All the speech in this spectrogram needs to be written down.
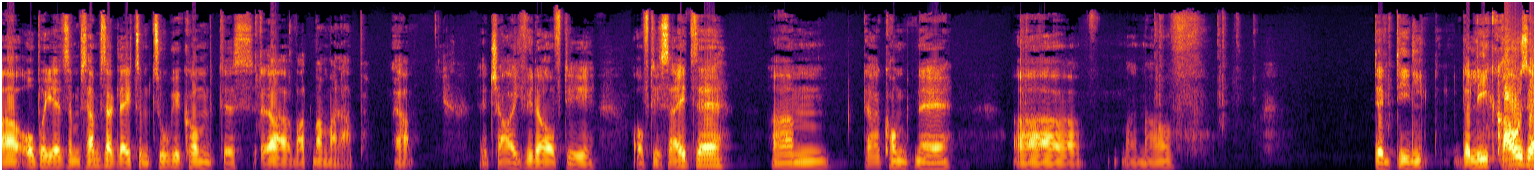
Äh, ob er jetzt am Samstag gleich zum Zuge kommt, das äh, warten wir mal ab. Ja. Jetzt schaue ich wieder auf die auf die Seite. Ähm, da kommt eine, äh, mal auf. Die, die, der Lee Krause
